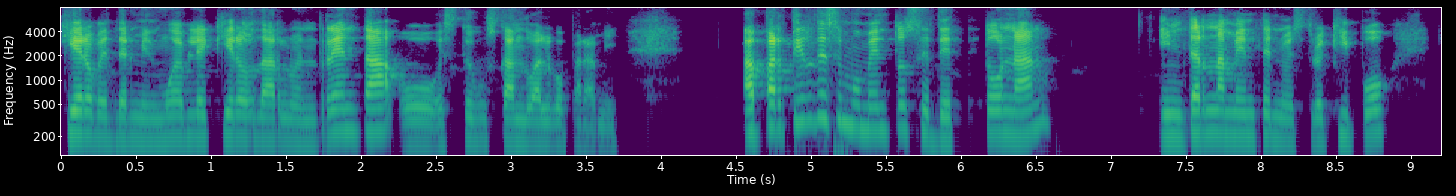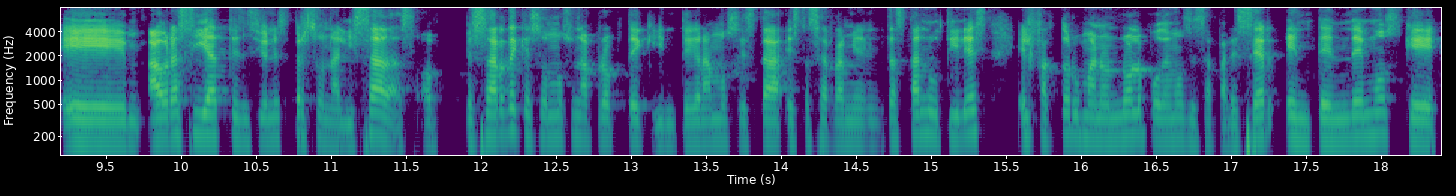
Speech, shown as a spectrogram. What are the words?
quiero vender mi inmueble, quiero darlo en renta o estoy buscando algo para mí. A partir de ese momento se detonan internamente en nuestro equipo, eh, ahora sí, atenciones personalizadas. A pesar de que somos una PropTech, integramos esta, estas herramientas tan útiles, el factor humano no lo podemos desaparecer. Entendemos que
